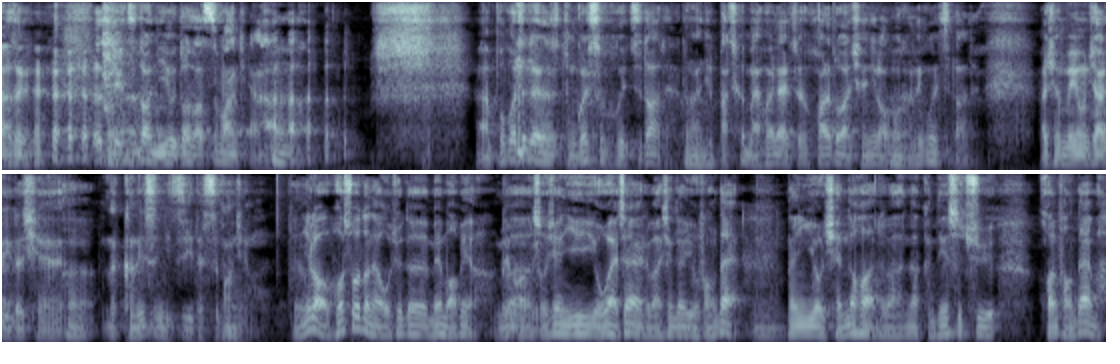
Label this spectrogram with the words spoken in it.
这个就知道你有多少私房钱了。啊，不过这个总归是会知道的，对吧？你把车买回来之后花了多少钱，你老婆肯定会知道的。而且没用家里的钱，那肯定是你自己的私房钱。你老婆说的呢，我觉得没毛病啊，没毛病首先你有外债对吧？现在有房贷，嗯那你有钱的话对吧？那肯定是去还房贷嘛，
